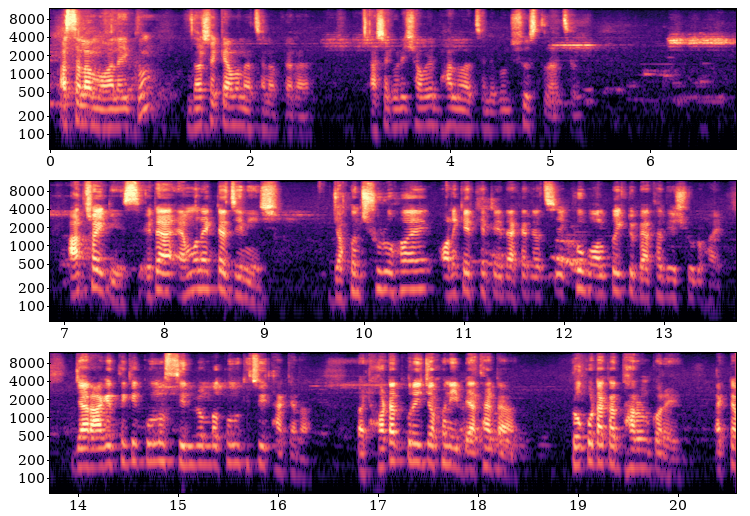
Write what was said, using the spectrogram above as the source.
আসসালামু আলাইকুম। দর্শক কেমন আছেন আপনারা? আশা করি সবাই ভালো আছেন এবং সুস্থ আছেন। আর্থ্রাইটিস এটা এমন একটা জিনিস, যখন শুরু হয়, অনেকের ক্ষেত্রে দেখা যাচ্ছে খুব অল্প একটু ব্যথা দিয়ে শুরু হয়, যার আগে থেকে কোনো সিনড্রোম বা কোনো কিছুই থাকে না। বাট হঠাৎ করেই যখন এই ব্যথাটা প্রকট আকার ধারণ করে, একটা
